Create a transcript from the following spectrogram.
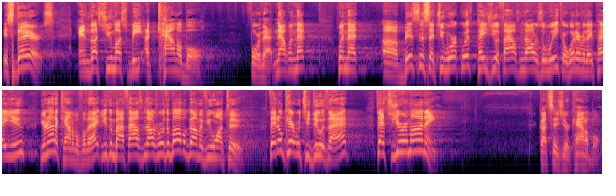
it's theirs. And thus you must be accountable for that. Now, when that, when that uh, business that you work with pays you $1,000 a week or whatever they pay you, you're not accountable for that. You can buy $1,000 worth of bubble gum if you want to. They don't care what you do with that. That's your money. God says you're accountable.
